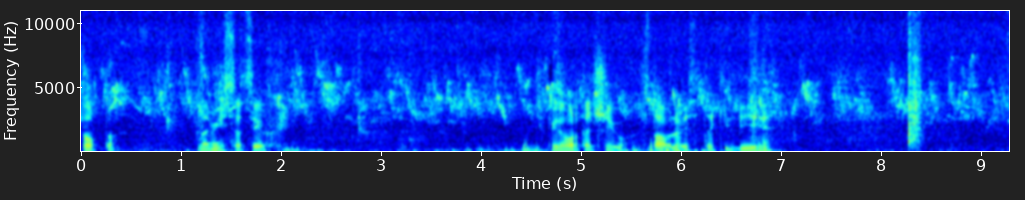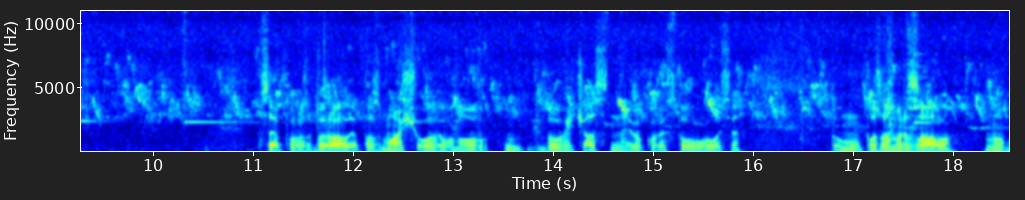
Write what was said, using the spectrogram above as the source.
Тобто на місце цих підгортачів ставлюються такі біги. Все порозбирали, позмащували, воно ну, довгий час не використовувалося, тому позамерзало, ну,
